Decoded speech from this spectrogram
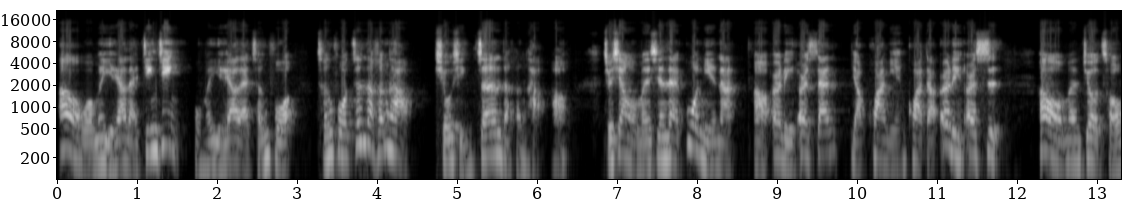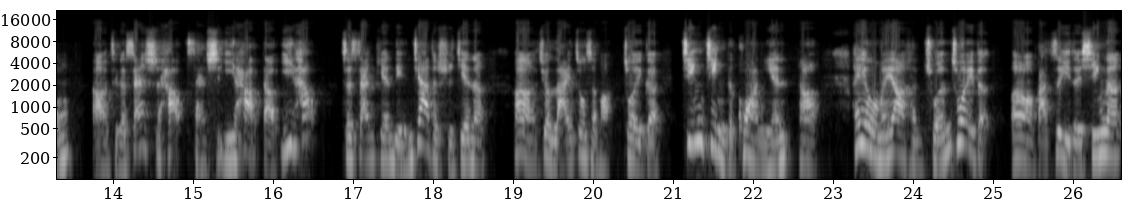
哦。我们也要来精进，我们也要来成佛，成佛真的很好，修行真的很好啊。就像我们现在过年呐啊，二零二三要跨年，跨到二零二四，啊，我们就从啊这个三十号、三十一号到一号这三天连假的时间呢啊，就来做什么？做一个精进的跨年啊。还有，我们要很纯粹的，嗯，把自己的心呢，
